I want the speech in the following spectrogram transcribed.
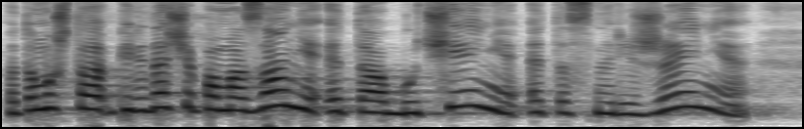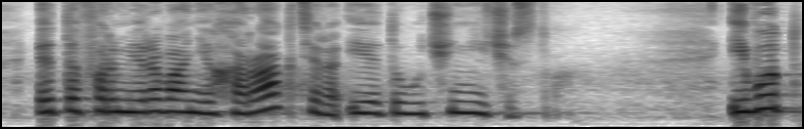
Потому что передача помазания – это обучение, это снаряжение, это формирование характера и это ученичество. И вот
